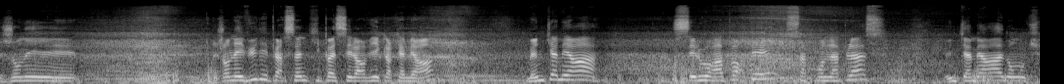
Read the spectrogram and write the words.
j'en ai j'en ai vu des personnes qui passaient leur vie avec leur caméra mais une caméra c'est lourd à porter, ça prend de la place. Une caméra donc,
